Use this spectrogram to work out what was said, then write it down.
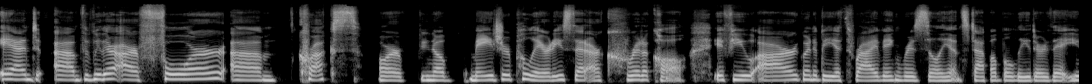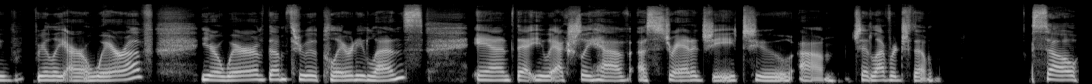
and um, there are four um, crux or you know major polarities that are critical. If you are going to be a thriving resilient stoppable leader that you really are aware of you're aware of them through the polarity lens and that you actually have a strategy to um, to leverage them so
